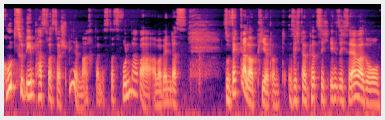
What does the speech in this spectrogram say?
gut zu dem passt, was das Spiel macht, dann ist das wunderbar. Aber wenn das so weggaloppiert und sich dann plötzlich in sich selber so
